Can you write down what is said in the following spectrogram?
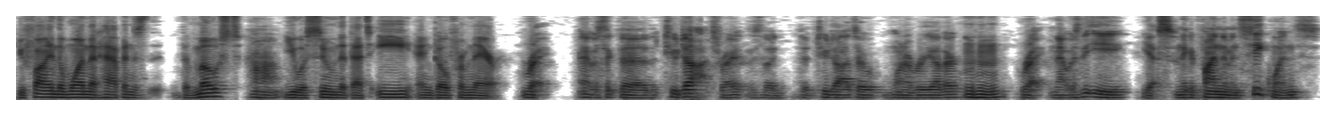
you find the one that happens the most, Uh huh. you assume that that's E, and go from there. Right. And it was like the, the two dots, right? It was the the two dots o- one over the other. Mm-hmm. Right. And that was the E. Yes. and they could find them in sequence,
